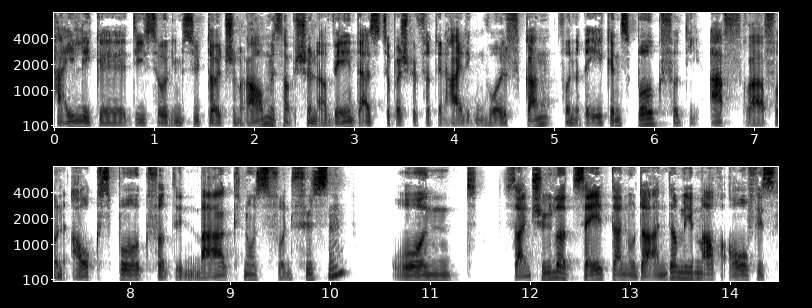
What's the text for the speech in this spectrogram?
Heilige, die so im süddeutschen Raum, das habe ich schon erwähnt, also zum Beispiel für den heiligen Wolfgang von Regensburg, für die Afra von Augsburg, für den Magnus von Füssen. Und sein Schüler zählt dann unter anderem eben auch auf, es,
